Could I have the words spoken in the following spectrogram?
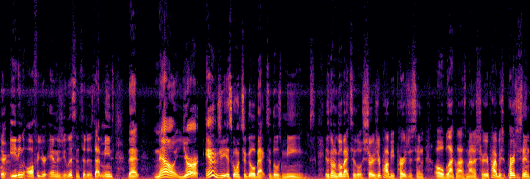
They're Right. eating off of your energy. Listen to this. That means that now your energy is going to go back to those memes. It's going to go back to those shirts. You're probably purchasing, oh, Black Lives Matter shirt. You're probably purchasing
